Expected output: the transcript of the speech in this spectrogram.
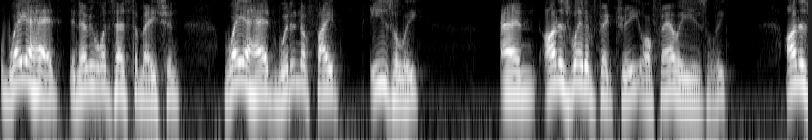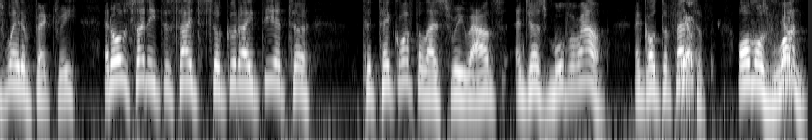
way ahead in everyone's estimation, way ahead, winning a fight easily, and on his way to victory, or fairly easily, on his way to victory, and all of a sudden he decides it's a good idea to to take off the last three rounds and just move around and go defensive, yep. almost run.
